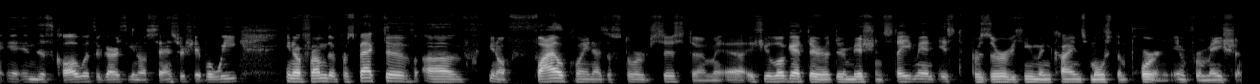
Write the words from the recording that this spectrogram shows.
in this call with regards to, you know, censorship, but we, you know, from the perspective of, you know, Filecoin as a storage system, uh, if you look at their, their mission statement is to preserve humankind's most important information.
